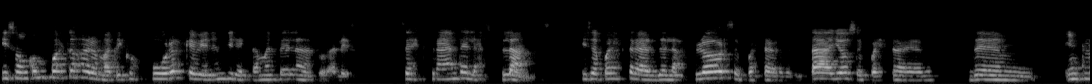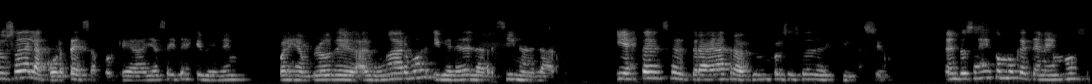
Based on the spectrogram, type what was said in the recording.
y son compuestos aromáticos puros que vienen directamente de la naturaleza. Se extraen de las plantas y se puede extraer de la flor, se puede extraer del tallo, se puede extraer de incluso de la corteza, porque hay aceites que vienen por ejemplo, de algún árbol y viene de la resina del árbol. Y este se trae a través de un proceso de destilación. Entonces es como que tenemos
